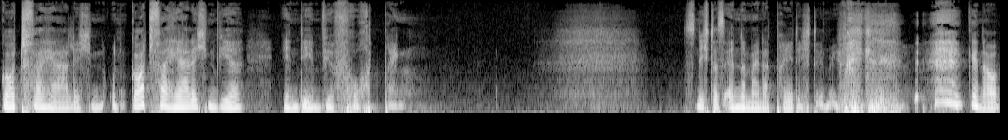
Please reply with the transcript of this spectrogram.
Gott verherrlichen. Und Gott verherrlichen wir, indem wir Frucht bringen. Das ist nicht das Ende meiner Predigt im Übrigen. genau.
